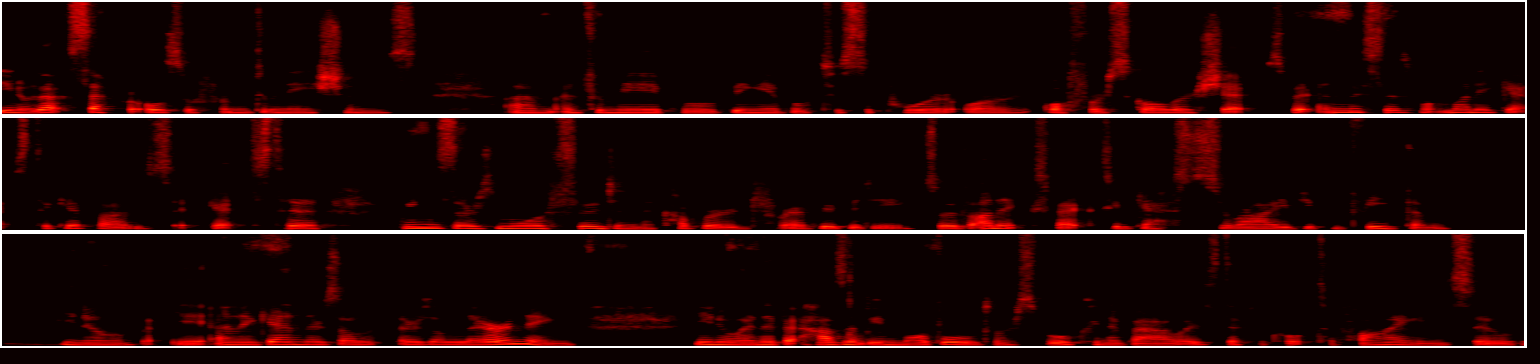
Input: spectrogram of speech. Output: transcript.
you know, that's separate also from donations. Um, and from me able being able to support or offer scholarships. But and this is what money gets to give us. It gets to means there's more food in the cupboard for everybody. So if unexpected guests arrive, you can feed them. You know, mm. but yeah, and again, there's a there's a learning you know and if it hasn't been modeled or spoken about it's difficult to find so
